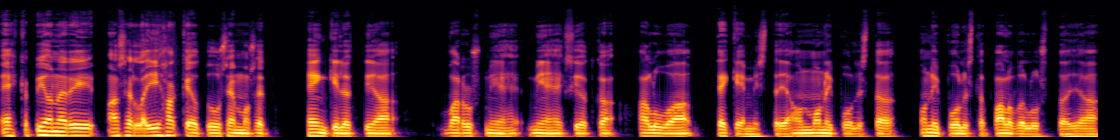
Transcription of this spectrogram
ehkä pioneeriasella hakeutuu semmoiset henkilöt ja varusmieheksi, jotka haluaa tekemistä ja on monipuolista, monipuolista palvelusta ja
